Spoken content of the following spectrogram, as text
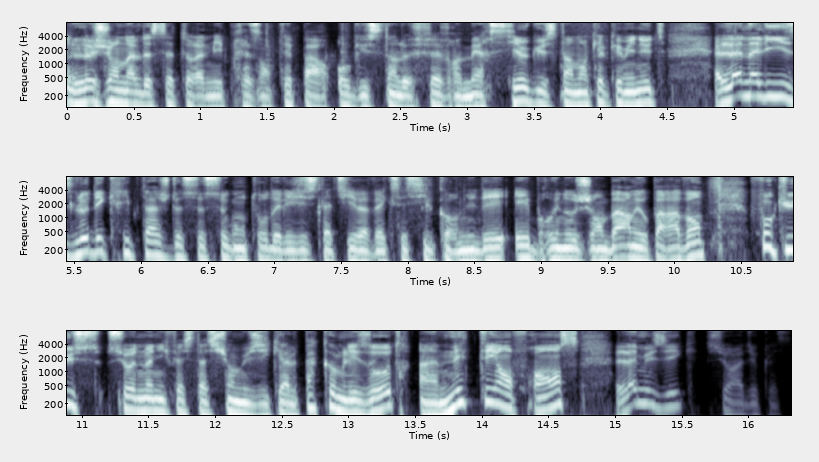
Le journal de 7h30 présenté par Augustin Lefebvre. Merci Augustin. Dans quelques minutes, l'analyse, le décryptage de ce second tour des législatives avec Cécile Cornudet et Bruno Jambard. Mais auparavant, focus sur une manifestation musicale pas comme les autres, un été en France, la musique sur Radio Classique.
